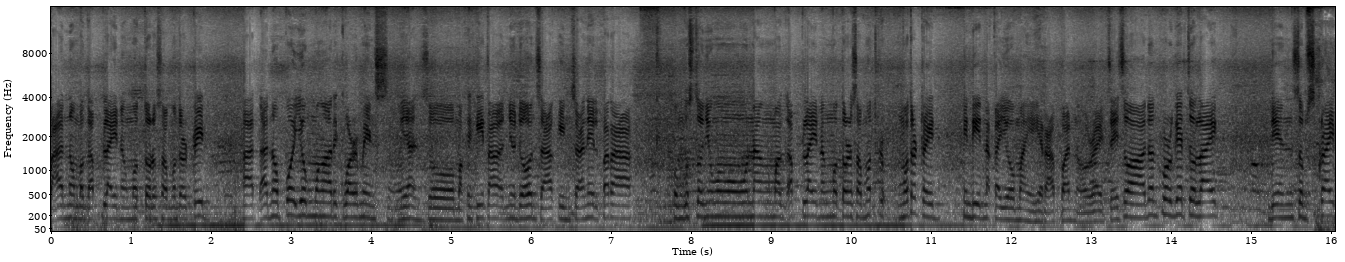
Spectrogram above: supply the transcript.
paano mag-apply ng motor sa Motor Trade at ano po yung mga requirements. Ayan, so makikita nyo doon sa aking channel para kung gusto nyo nang mag-apply ng motor sa motor, motor trade, hindi na kayo mahihirapan. Alright, so uh, don't forget to like, then subscribe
